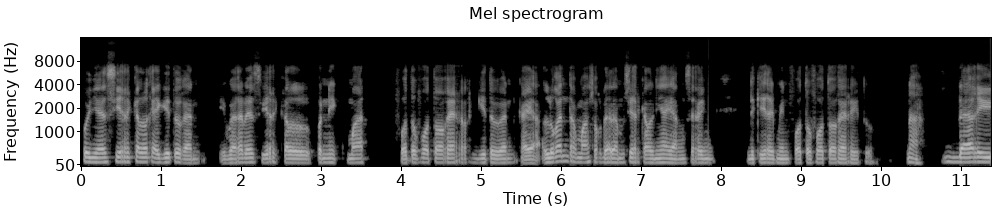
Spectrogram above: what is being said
punya circle kayak gitu kan. Ibaratnya circle penikmat foto-foto rare gitu kan. Kayak lu kan termasuk dalam circle-nya yang sering dikirimin foto-foto rare itu. Nah, dari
